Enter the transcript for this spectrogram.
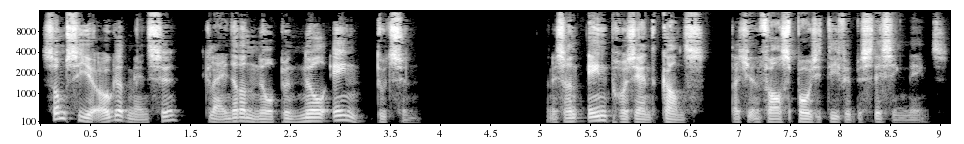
Soms zie je ook dat mensen kleiner dan 0,01 toetsen dan is er een 1% kans dat je een vals positieve beslissing neemt.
